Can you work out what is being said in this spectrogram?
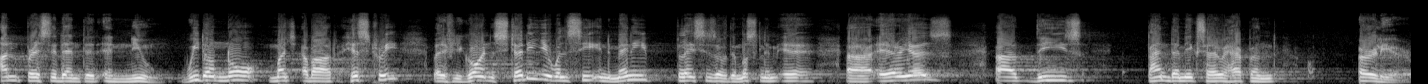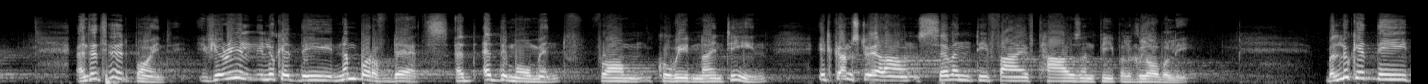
unprecedented and new. We don't know much about history, but if you go and study, you will see in many places of the Muslim uh, areas, uh, these pandemics have happened earlier. And the third point, if you really look at the number of deaths at, at the moment from COVID-19, it comes to around 75,000 people globally. But look at the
